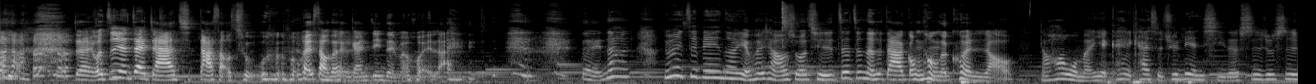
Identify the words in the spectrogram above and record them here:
对我之前在家大扫除，我会扫得很干净，等你们回来。对，那因为这边呢也会想要说，其实这真的是大家共同的困扰。然后我们也可以开始去练习的是，就是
